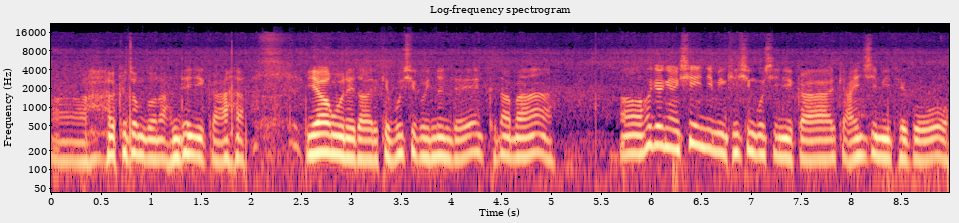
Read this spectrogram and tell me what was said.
아, 그 정도는 안 되니까, 요양원에다가 이렇게 모시고 있는데, 그나마, 어, 허경영 시인님이 계신 곳이니까 이렇게 안심이 되고,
